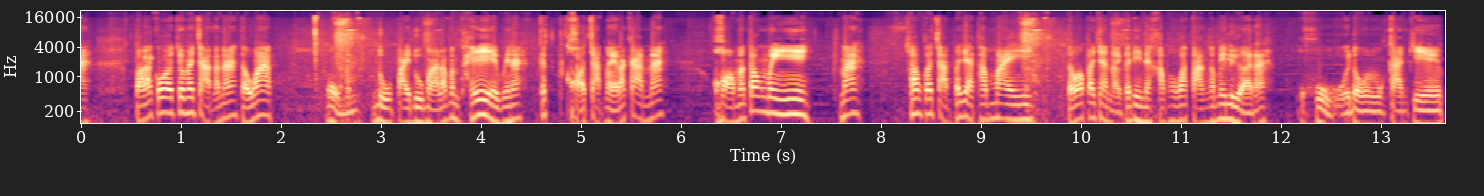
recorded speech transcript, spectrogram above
นะ ตอนแรกก็จะไม่จัดแล้วนะ แต่ว่า โอ้มันดูไปดูมาแล้วมันเท่ไว้ยนะ ก็ขอจัดหน่อยละกันนะ ของมันต้องมีนะ ชอบก็จัดประหยัดทำไม แต่ว่าประหยัดหน่อยก็ดีนะครับ เพราะว่าตังก็ไม่เหลือนะ โอ้โห โดนวงการเกม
